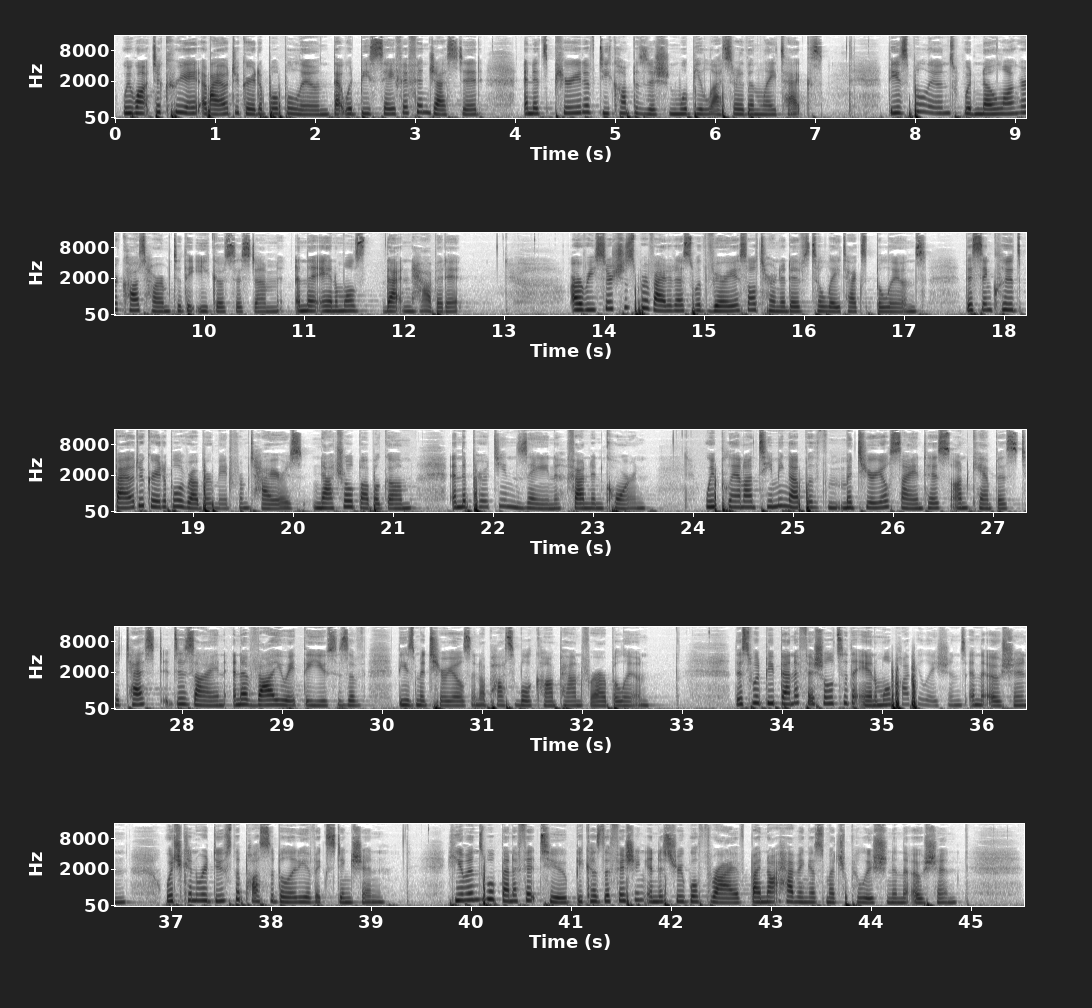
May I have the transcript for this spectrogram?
We want to create a biodegradable balloon that would be safe if ingested, and its period of decomposition will be lesser than latex. These balloons would no longer cause harm to the ecosystem and the animals that inhabit it. Our research has provided us with various alternatives to latex balloons. This includes biodegradable rubber made from tires, natural bubblegum, and the protein zein found in corn. We plan on teaming up with material scientists on campus to test, design, and evaluate the uses of these materials in a possible compound for our balloon. This would be beneficial to the animal populations in the ocean, which can reduce the possibility of extinction. Humans will benefit too because the fishing industry will thrive by not having as much pollution in the ocean.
